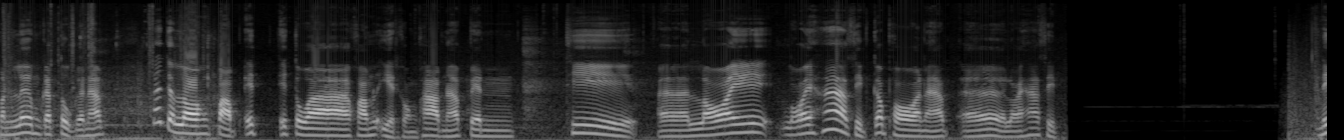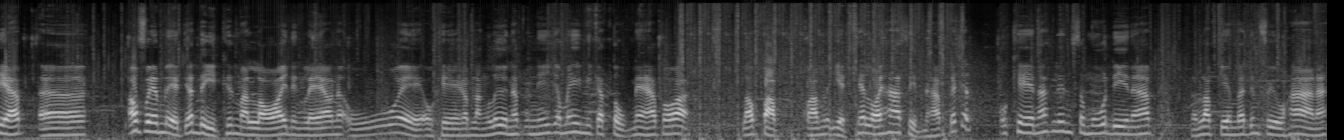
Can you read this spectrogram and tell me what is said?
มันเริ่มกระตุกนะครับ น่าจะลองปรับไอ้ไอ้ตัวความละเอียดของภาพนะครับ เป็นที่เอ่อร้อยร้อยห้าสิบก็พอนะครับ เออร้อยห้าสิบนี่ครับ เอ่อ เอาเฟรมเรทจะดีดขึ้นมาร้อยหนึ่งแล้วนะโอ้ยโอเคกำลังลื่นครับอันนี้จะไม่มีกระตุกแน่ครับเพราะว่าเราปรับความละเอียดแค่ร้อยห้าสิบนะครับ ก็จะโอเคนะเล่นสมูทดีนะครับสำหรับเกม Battlefield 5 นะ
